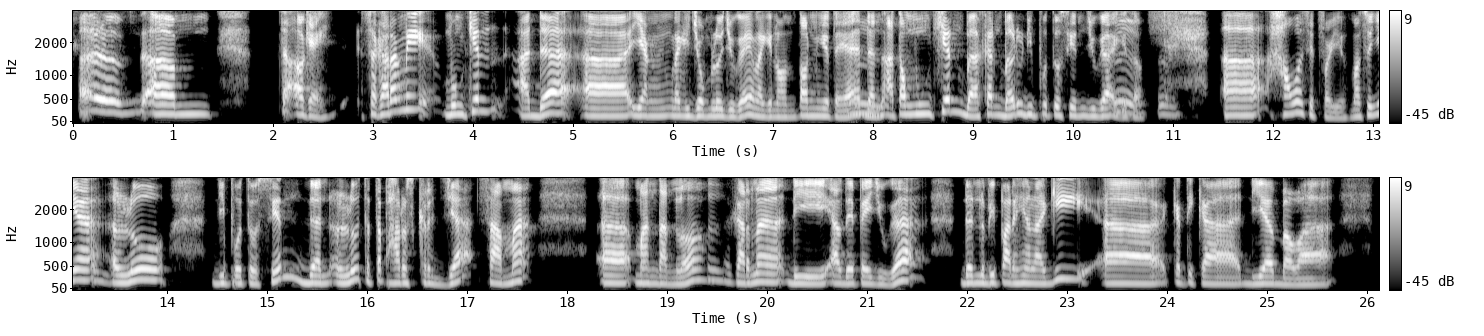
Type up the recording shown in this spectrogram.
Um, um, Oke, sekarang nih mungkin ada uh, yang lagi jomblo juga yang lagi nonton gitu ya, Hmm. dan atau mungkin bahkan baru diputusin juga gitu. Hmm, hmm. Uh, how was it for you? Maksudnya lu diputusin dan lu tetap harus kerja sama uh, mantan lo Hmm. karena di LDP juga dan lebih parahnya lagi uh, ketika dia bawa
